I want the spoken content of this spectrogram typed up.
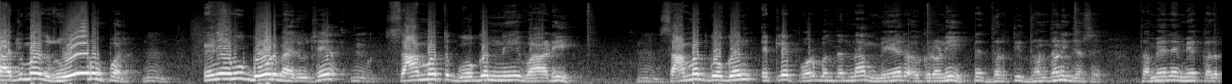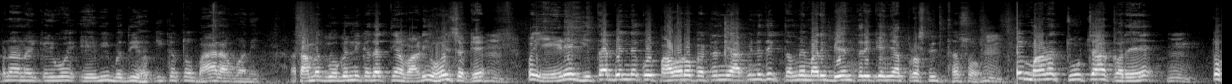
બાજુમાં રોડ ઉપર એણે એવું બોર્ડ માર્યું છે સામત ગોગનની વાડી. સામત ગોગન એટલે પોરબંદરના મેયર અગ્રણી. ધરતી ધણધણી જશે. તમે ને મેં કલ્પના નહીં કરી હોય એવી બધી હકીકતો બહાર આવવાની. સામત ગોગનની કદાચ ત્યાં વાડી હોઈ શકે પણ એણે ગીતાબેનને કોઈ પાવર ઓફ એટર્ની આપી નથી કે તમે મારી બેન તરીકે અહીંયા પ્રસિદ્ધ થશો. કોઈ માણસ ચૂંચા કરે તો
